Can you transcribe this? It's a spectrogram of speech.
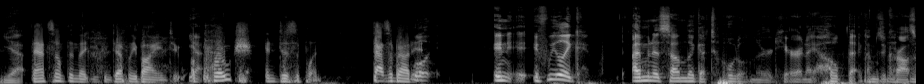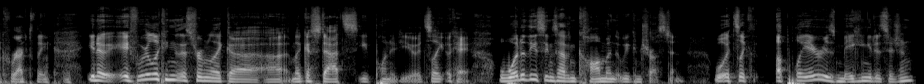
yeah. That's something that you can definitely buy into. Yeah. Approach and discipline. That's about Well, it. and if we like, I'm gonna sound like a total nerd here, and I hope that comes across correctly. You know, if we're looking at this from like a uh, like a stats point of view, it's like, okay, what do these things have in common that we can trust in? Well, it's like a player is making a decision,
